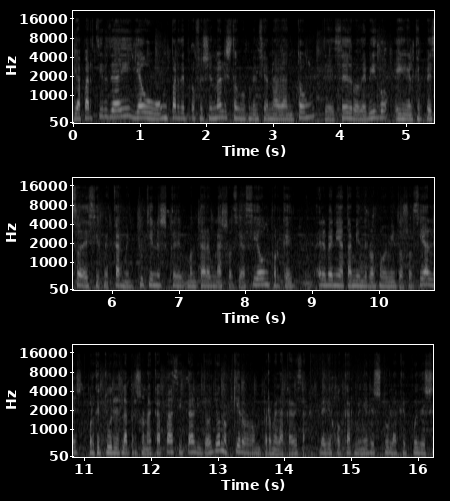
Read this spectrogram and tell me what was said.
y a partir de ahí ya hubo un par de profesionales, tengo que mencionar a Antón de Cedro de Vigo, en el que empezó a decirme, Carmen, tú tienes que montar una asociación porque él venía también de los movimientos sociales, porque tú eres la persona capaz y tal. Y yo, yo no quiero romperme la cabeza. Me dijo, Carmen, eres tú la que puedes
